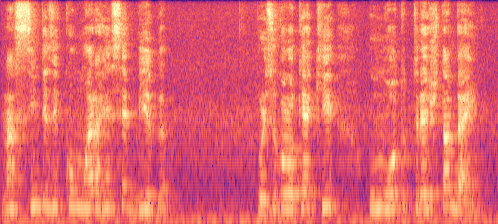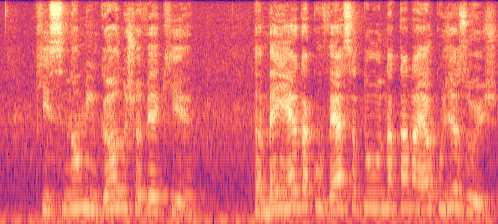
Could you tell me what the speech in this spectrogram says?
na síntese como era recebida. Por isso eu coloquei aqui um outro trecho também. Que, se não me engano, deixa eu ver aqui. Também é da conversa do Natanael com Jesus.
